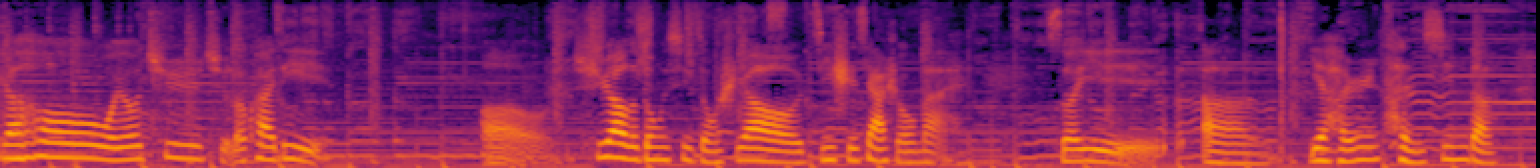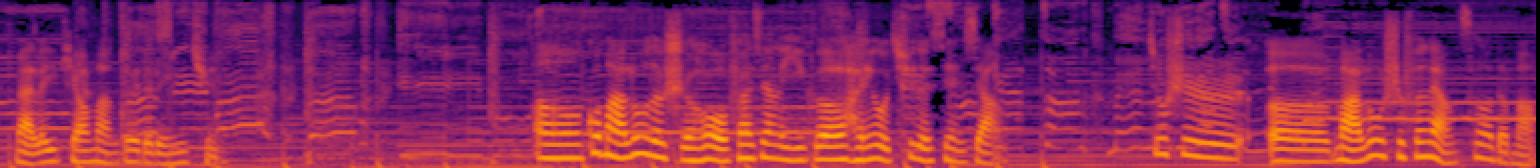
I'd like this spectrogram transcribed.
然后我又去取了快递，呃，需要的东西总是要及时下手买，所以，嗯，也很狠心的买了一条蛮贵的连衣裙。嗯，过马路的时候，我发现了一个很有趣的现象，就是，呃，马路是分两侧的嘛。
